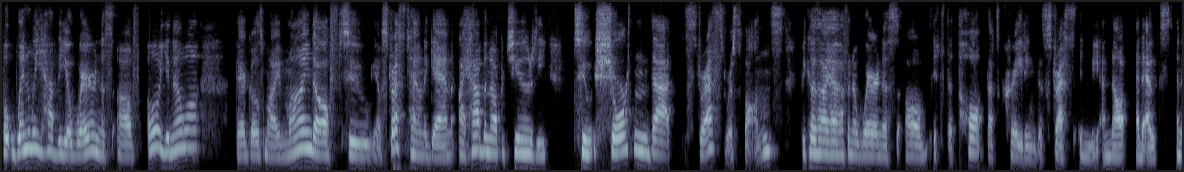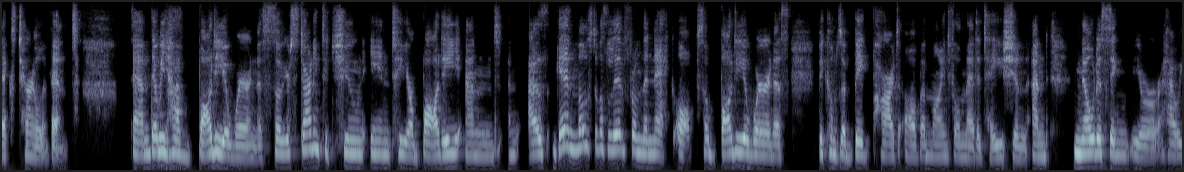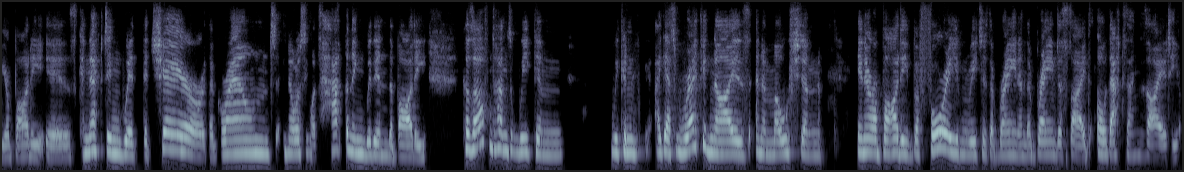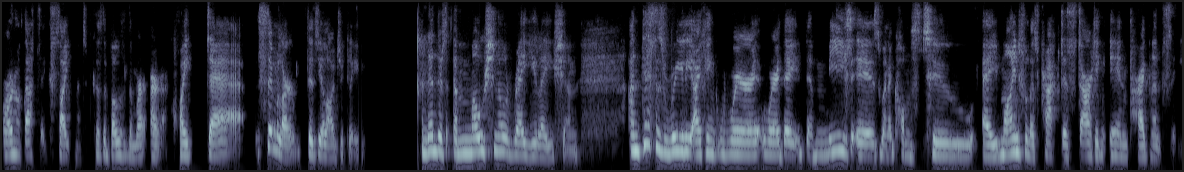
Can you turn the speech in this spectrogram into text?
But when we have the awareness of, oh, you know what, there goes my mind off to you know stress town again. I have an opportunity to shorten that stress response because i have an awareness of it's the thought that's creating the stress in me and not an out an external event um, then we have body awareness. So you're starting to tune into your body. And, and as again, most of us live from the neck up. So body awareness becomes a big part of a mindful meditation and noticing your how your body is connecting with the chair or the ground, noticing what's happening within the body. Because oftentimes we can we can, I guess, recognize an emotion in our body before it even reaches the brain and the brain decides, oh, that's anxiety or no, that's excitement because the both of them are, are quite uh, similar physiologically. And then there's emotional regulation. And this is really, I think, where, where the, the meat is when it comes to a mindfulness practice starting in pregnancy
